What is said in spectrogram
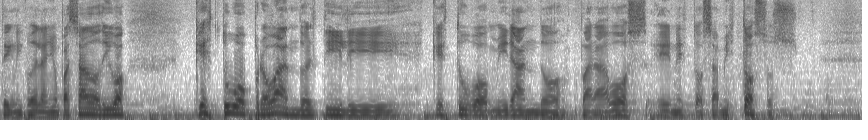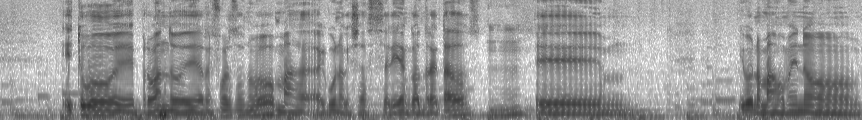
técnico del año pasado. Digo, ¿qué estuvo probando el Tili? ¿Qué estuvo mirando para vos en estos amistosos? Estuvo eh, probando eh, refuerzos nuevos, más algunos que ya serían contratados. Eh, y bueno, más o menos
